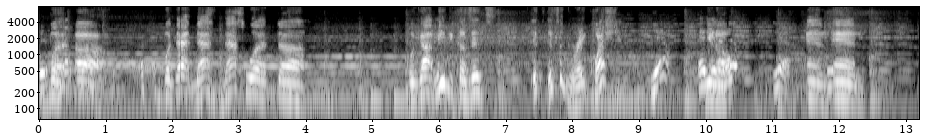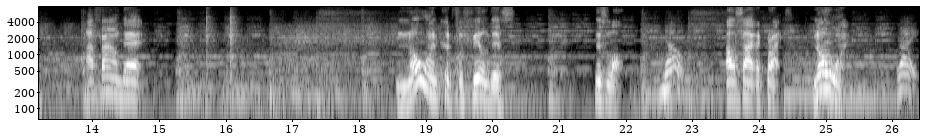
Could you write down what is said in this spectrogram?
rich. but uh, but that that that's what uh, what got me because it's it, it's a great question, yeah, and, you and know, yeah, and and I found that no one could fulfill this this law no, outside of Christ. No one. right,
